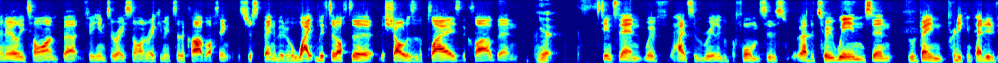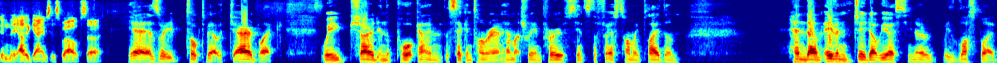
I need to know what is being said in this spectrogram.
An early time, but for him to re-sign, recommit to the club, I think it's just been a bit of a weight lifted off the, the shoulders of the players, the club, and Yeah, since then we've had some really good performances. We've had the two wins, and we've been pretty competitive in the other games as well. So yeah. As we talked about with Jarrod, like we showed in the Port game the second time around how much we improved since the first time we played them. And um, even GWS, you know, we lost by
